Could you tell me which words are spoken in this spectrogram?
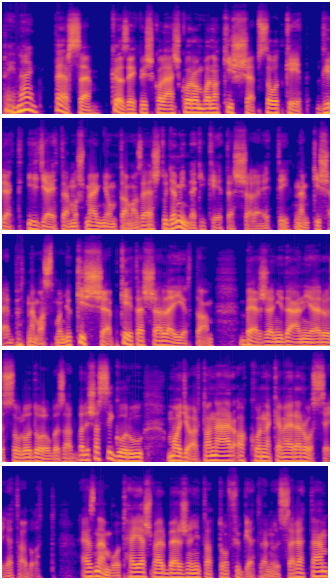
Tényleg? Persze, középiskolás koromban a kisebb szót két, direkt így ejtem, most megnyomtam az est, ugye mindenki kétessel ejti, nem kisebb, nem azt mondjuk, kisebb, kétessel leírtam Berzsenyi Dánielről szóló dolgozatban, és a szigorú magyar tanár akkor nekem erre rossz jegyet adott. Ez nem volt helyes, mert Berzsenyit attól függetlenül szeretem,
